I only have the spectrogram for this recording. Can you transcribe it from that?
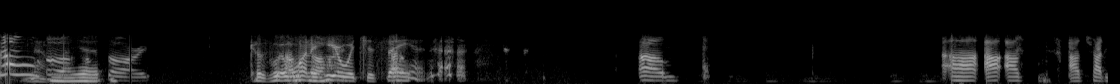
No, No. uh, Not I'm sorry. Because we want to hear what you're saying. Um, uh, I'll I'll I'll try to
